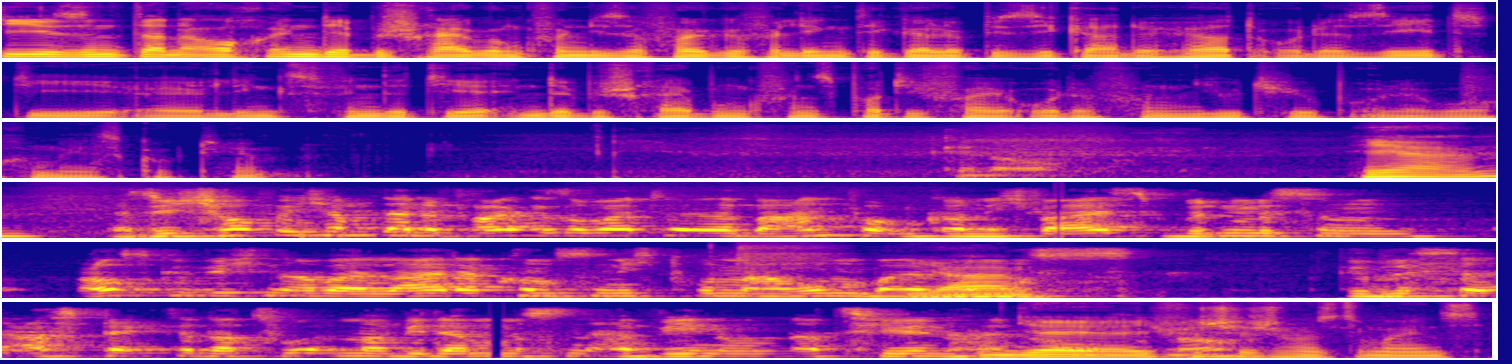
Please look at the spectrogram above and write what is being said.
Die sind dann auch in der Beschreibung von dieser Folge verlinkt, egal ob ihr sie gerade hört oder seht. Die äh, Links findet ihr in der Beschreibung von Spotify oder von YouTube oder wo auch immer ihr es guckt. Ja. Genau. Ja. Also ich hoffe, ich habe deine Frage soweit äh, beantworten können. Ich weiß, bin ein bisschen ausgewichen, aber leider kommst du nicht drum herum, weil ja. man muss gewisse Aspekte dazu immer wieder müssen erwähnen und erzählen halt. Ja, auch, ja, ich ne? verstehe schon, was du meinst.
